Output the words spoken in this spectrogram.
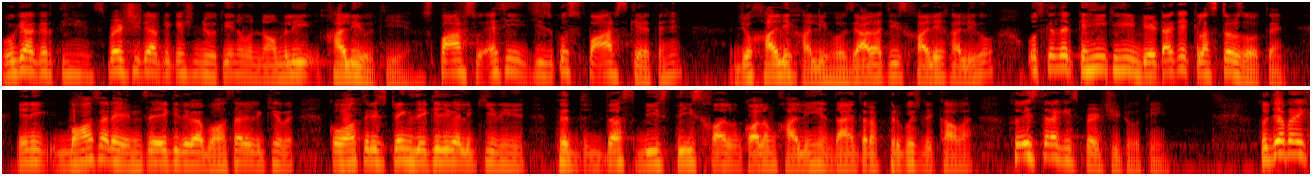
وہ کیا کرتی ہیں؟ اسپریڈ شیٹ ایپلیکیشن جو ہوتی ہے نا، وہ نارملی خالی ہوتی ہے۔ اسپارس ایسی چیز کو اسپارس کہتے ہیں، جو خالی خالی ہو، زیادہ چیز خالی خالی ہو۔ اس کے اندر کہیں کہیں ڈیٹا کے کلسٹرز ہوتے ہیں۔ یعنی بہت سارے ان سے ایک ہی جگہ بہت سارے لکھے ہوئے بہت ساری اسٹرنگز ایک ہی جگہ لکھی ہوئی ہیں۔ پھر دس، بیس، تیس کالم خالی ہیں، دائیں طرف پھر کچھ لکھا ہوا ہے۔ تو اس طرح کی اسپریڈ شیٹ ہوتی ہے تو جب ایک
